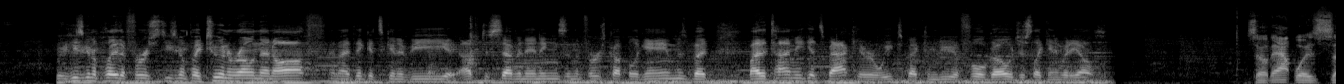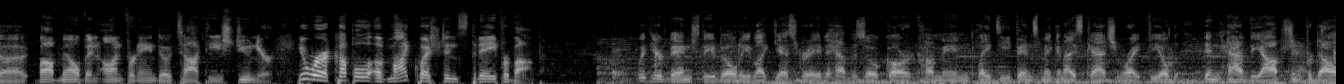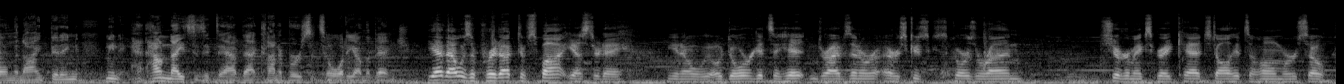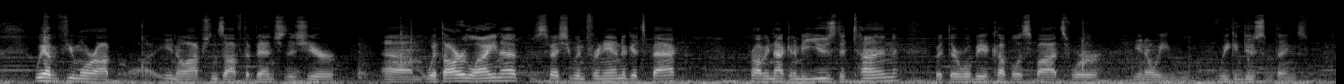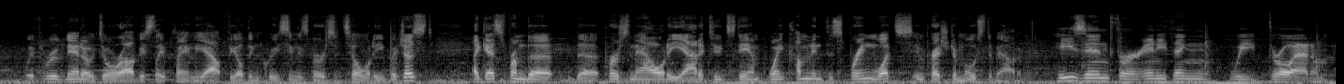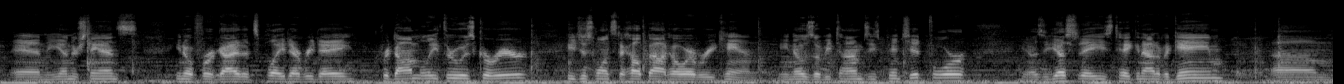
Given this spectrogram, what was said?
He's going to play the first. He's going to play two in a row and then off, and I think it's going to be up to seven innings in the first couple of games. But by the time he gets back here, we expect him to be a full go, just like anybody else. So that was uh, Bob Melvin on Fernando Tatis Jr. Here were a couple of my questions today for Bob. With your bench, the ability like yesterday to have Azocar come in, play defense, make a nice catch in right field, then have the option for Dahl in the ninth inning. I mean, how nice is it to have that kind of versatility on the bench? Yeah, that was a productive spot yesterday. You know, Odor gets a hit and drives in, a, or excuse, scores a run. Azocar makes a great catch. Dahl hits a homer. So we have a few more, op, uh, you know, options off the bench this year. Um, with our lineup, especially when Fernando gets back, probably not going to be used a ton, but there will be a couple of spots where you know we we can do some things. With Rougned Odor obviously playing the outfield, increasing his versatility, but just I guess from the the personality attitude standpoint, coming into spring, what's impressed you most about him? He's in for anything we throw at him, and he understands. You know, for a guy that's played every day, predominantly through his career, he just wants to help out however he can. He knows there'll be times he's pinch hit for, you know, so yesterday he's taken out of a game. Um,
